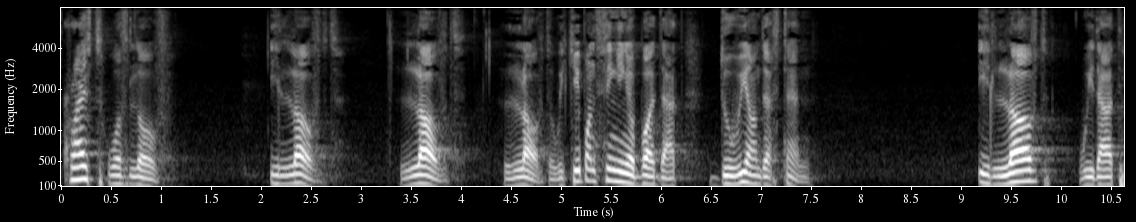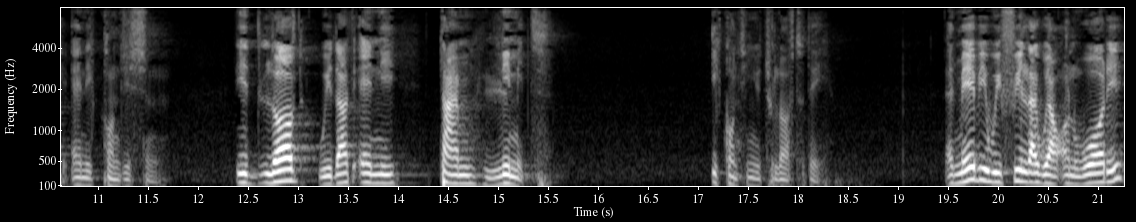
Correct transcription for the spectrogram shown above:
Christ was love. He loved, loved, loved. We keep on singing about that. Do we understand? He loved without any condition. He loved without any time limit. He continued to love today. And maybe we feel like we are unworthy,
